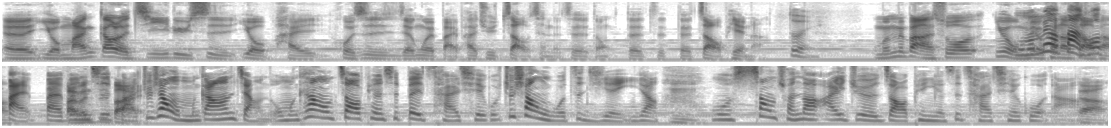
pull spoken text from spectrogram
呃有蛮高的几率是右拍或者是人为摆拍去造成的这个东的的的照片啊。对。我们没办法说，因为我们没有办法说百百分之百，就像我们刚刚讲的，我们看到照片是被裁切过，就像我自己也一样，嗯，我上传到 IG 的照片也是裁切过的啊，对啊，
